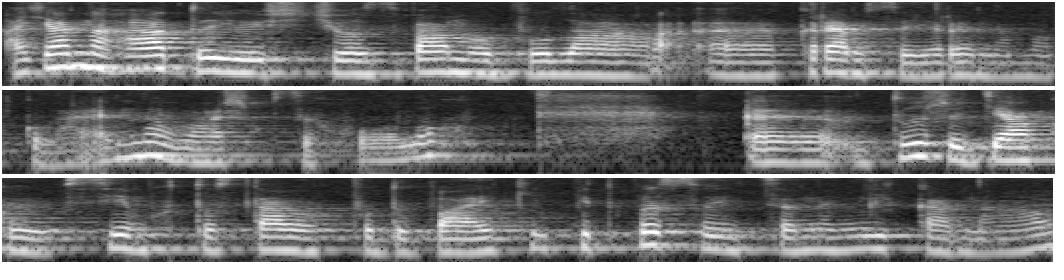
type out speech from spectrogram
А я нагадую, що з вами була е, Кремса Ірина Миколаївна, ваш психолог. Дуже дякую всім, хто ставив вподобайки, підписується на мій канал,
